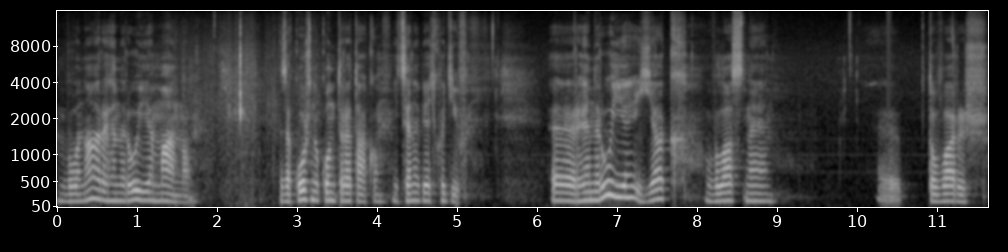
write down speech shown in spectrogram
бо вона регенерує ману за кожну контратаку. І це на 5 ходів. Е, Регенерує як, власне, е, товариш.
